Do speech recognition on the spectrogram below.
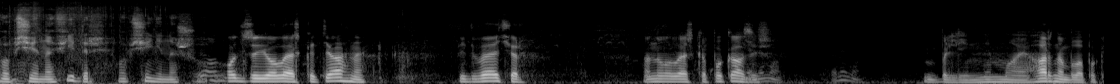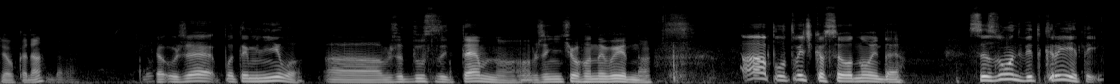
взагалі на фідер, взагалі ні на що. Отже, і Олешка тягне під вечір. А ну, Олешка, показуєш. Блін, немає. Гарна була покльовка, так? Да? Уже потемніло, вже досить темно, вже нічого не видно. А плотвичка все одно йде. Сезон відкритий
